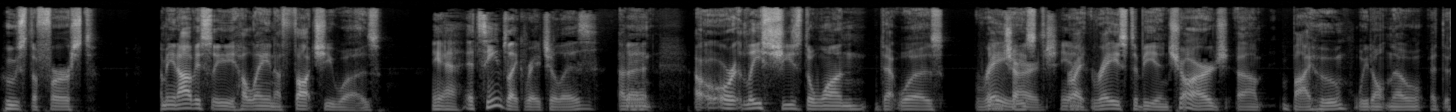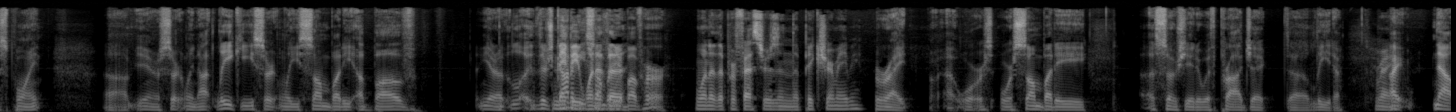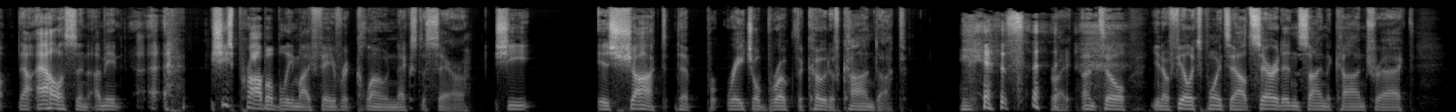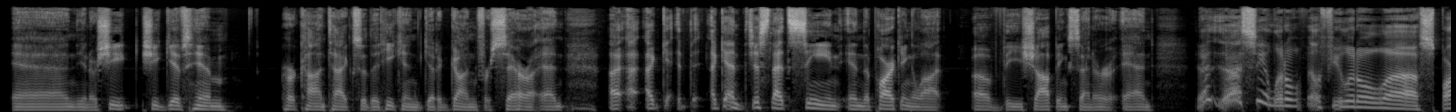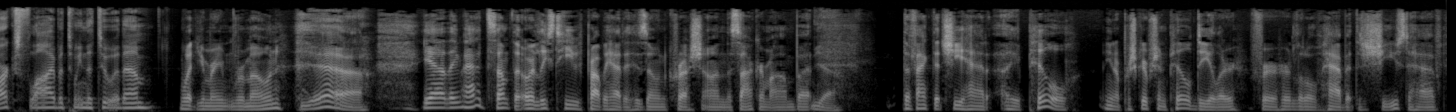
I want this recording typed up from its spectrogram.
who's the first? I mean, obviously, Helena thought she was. Yeah, it seems like Rachel is. I mean, or- at least she's the one that was raised, charge, yeah. right? Raised to be in charge um, by who we don't know at this point. Um, you know, certainly not Leekie. Certainly somebody above. You know, there's got to be somebody the- above her, one of the professors in the picture, maybe. right? Uh, Or or somebody associated with Project uh, Leda. Right. Right. Now, now Alison, I mean, she's probably my favorite clone next to Sarah. She is shocked that Rachel broke the code of conduct. Yes. Right. Until, you know, Felix points out Sarah didn't sign the contract and, you know, she she gives him her contact so that he can get a gun for Sarah. And I, I, again, just that scene in the parking lot of the shopping center and I, I see a little, a few little uh, sparks fly between the two of them. what you mean, Ramon? Yeah, Yeah, they've had something, or at least he probably had his own crush on the soccer mom. But yeah, the fact that she had a pill, you know, prescription pill dealer for her little habit that she used to have,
